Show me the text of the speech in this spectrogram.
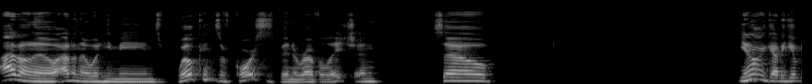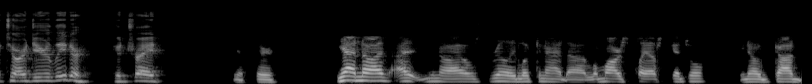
I don't know. I don't know what he means. Wilkins, of course, has been a revelation. So, you know, I got to give it to our dear leader. Good trade. Yes, sir. Yeah, no, I, I you know, I was really looking at uh, Lamar's playoff schedule. You know, God,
